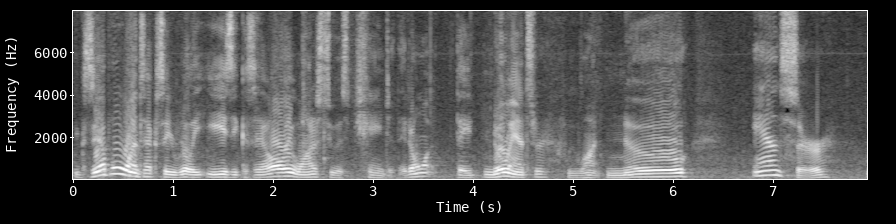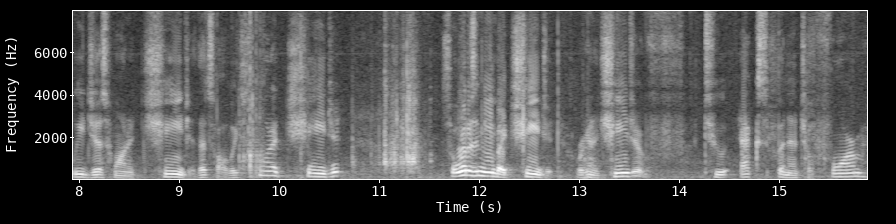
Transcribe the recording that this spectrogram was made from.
example one's actually really easy because all they want us to do is change it. They don't want, they no answer. We want no answer. We just want to change it. That's all. We just want to change it so what does it mean by change it? We're going to change it to exponential form.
